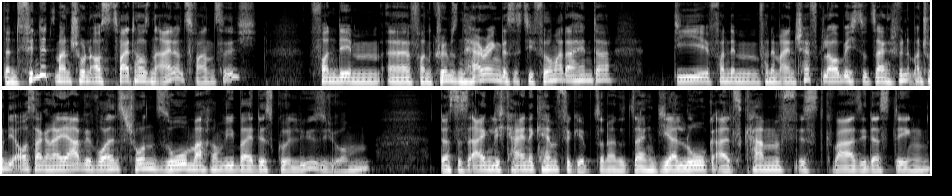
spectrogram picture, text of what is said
dann findet man schon aus 2021 von dem äh, von Crimson Herring, das ist die Firma dahinter, die von dem von dem einen Chef, glaube ich, sozusagen findet man schon die Aussage, na ja, wir wollen es schon so machen wie bei Disco Elysium dass es eigentlich keine Kämpfe gibt, sondern sozusagen Dialog als Kampf ist quasi das Ding.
